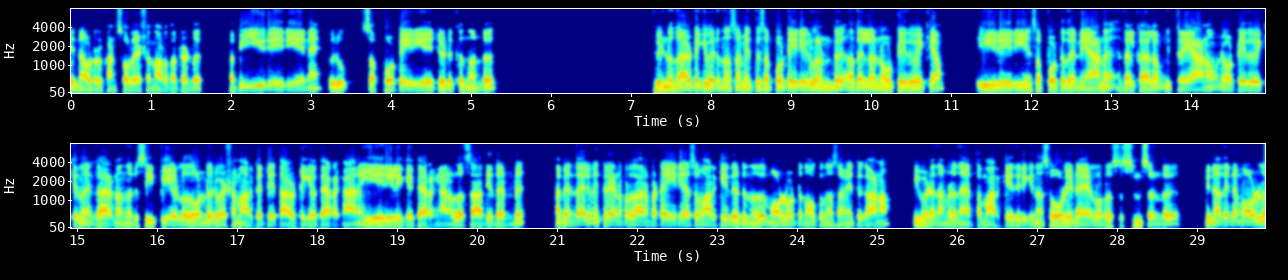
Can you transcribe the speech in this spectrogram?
പിന്നെ അവിടെ ഒരു കൺസോളേഷൻ നടന്നിട്ടുണ്ട്. അപ്പൊ ഈ ഒരു ഏരിയനെ ഒരു സപ്പോർട്ട് ഏരിയ ആയിട്ട് എടുക്കുന്നുണ്ട്. വീണ്ടും താഴോട്ടേക്ക് വരുന്ന സമയത്ത് സപ്പോർട്ട് ഏരിയകളുണ്ട് അതെല്ലാം നോട്ട് ചെയ്ത് വെക്കാം. ഈ ഒരു ഏരിയയും സപ്പോർട്ട് തന്നെയാണ്. തൽക്കാലം ഇത്രയാണ് നോട്ട് ചെയ്ത് വെക്കുന്നത്. കാരണം എന്നൊരു സി പി ഐ ഉള്ളത് കൊണ്ട് ഒരുപക്ഷെ മാർക്കറ്റ് താഴോട്ടേക്കൊക്കെ ഇറങ്ങാനും ഈ ഏരിയയിലേക്കൊക്കെ ഇറങ്ങാനുള്ള സാധ്യത ഉണ്ട്. അപ്പൊ എന്തായാലും ഇത്രയാണ് പ്രധാനപ്പെട്ട ഏരിയാസ് മാർക്ക് ചെയ്തിടുന്നത്. മുകളിലോട്ട് നോക്കുന്ന സമയത്ത് കാണാം. ഇവിടെ നമ്മൾ നേരത്തെ മാർക്ക് ചെയ്തിരിക്കുന്ന സോളിഡ് ആയുള്ള റെസിസ്റ്റൻസ് ഉണ്ട്. പിന്നെ അതിന്റെ മുകളിൽ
